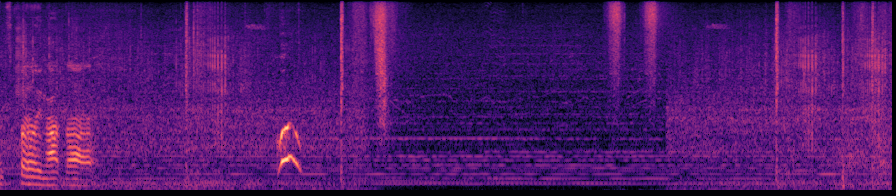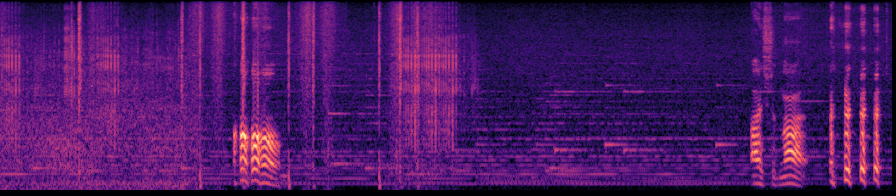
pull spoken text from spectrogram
It's clearly not that. Woo! Oh! I should not.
